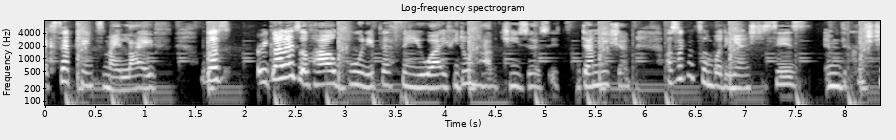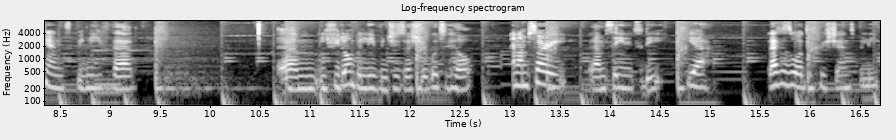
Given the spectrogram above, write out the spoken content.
accept you into my life. Because regardless of how good a person you are, if you don't have Jesus, it's damnation. I was talking to somebody and she says, and the Christians believe that um, if you don't believe in Jesus, you'll go to hell. And I'm sorry I'm saying it today. Yeah, that is what the Christians believe.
